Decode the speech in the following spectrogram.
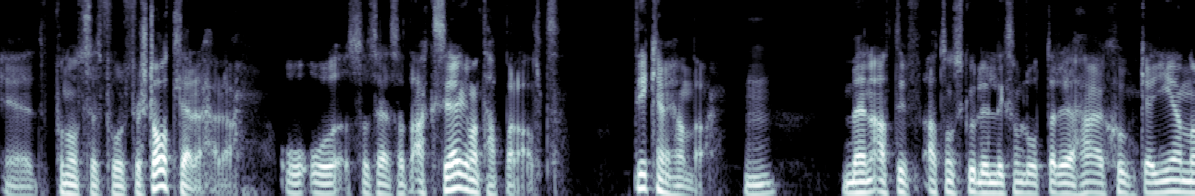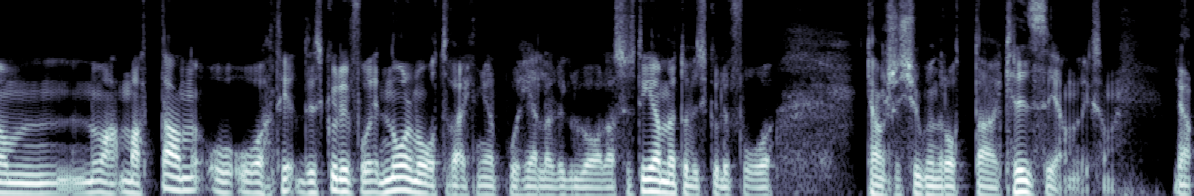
eh, på något sätt får förstatliga det här och, och så att säga så att aktieägarna tappar allt. Det kan ju hända. Mm. Men att, det, att de skulle liksom låta det här sjunka igenom ma- mattan och, och det- skulle få enorma återverkningar på hela det globala systemet och vi skulle få kanske 2008 kris igen liksom. Ja.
